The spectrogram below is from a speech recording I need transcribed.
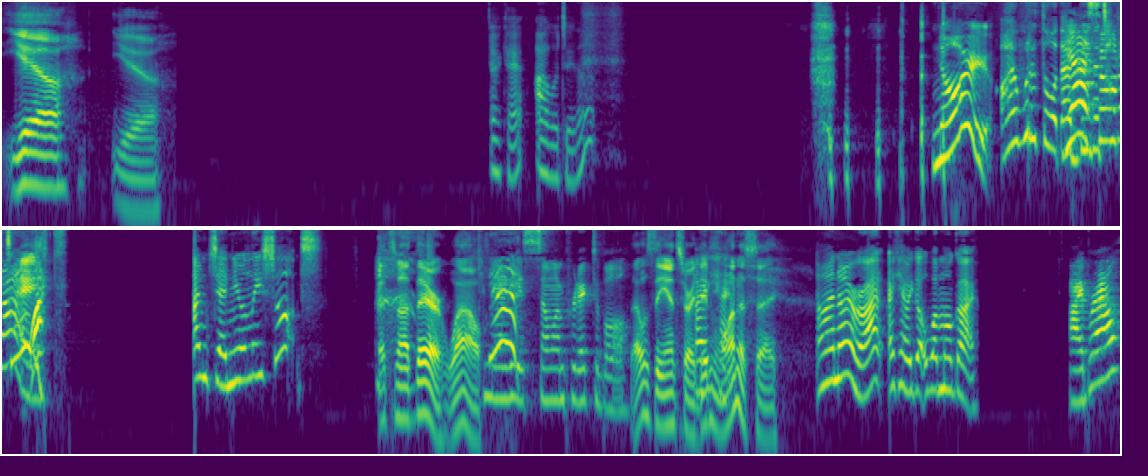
yeah. Yeah. Okay, I will do that. no, I would have thought that'd yeah, be the so top would ten. What? I'm genuinely shocked. That's not there. Wow. Humanity is so unpredictable. That was the answer I didn't Okay. want to say. I know, right? Okay, we got one more go. Eyebrow?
